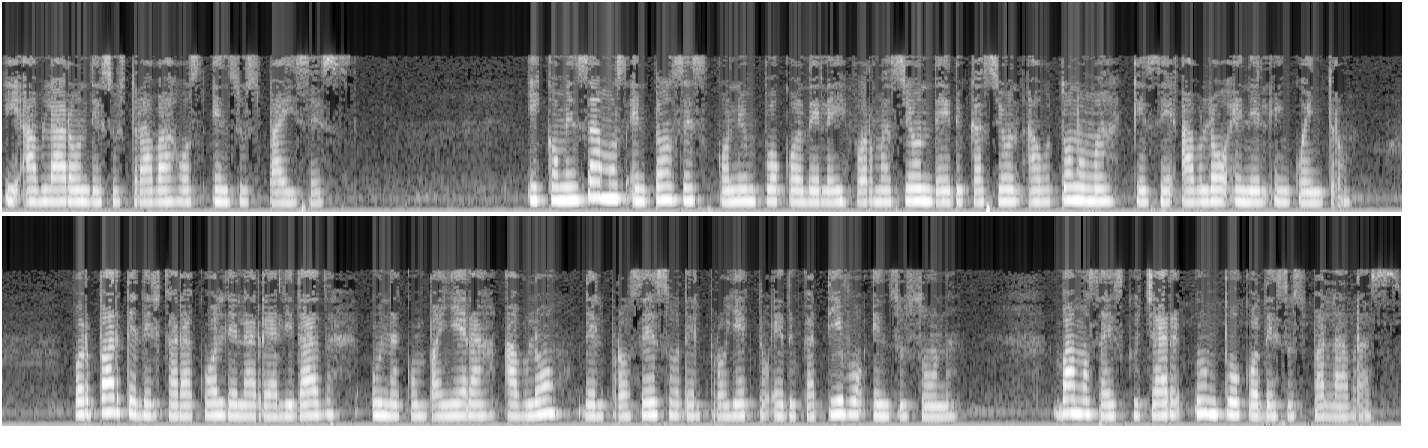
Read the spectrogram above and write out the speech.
y hablaron de sus trabajos en sus países. Y comenzamos entonces con un poco de la información de educación autónoma que se habló en el encuentro. Por parte del Caracol de la Realidad, una compañera habló del proceso del proyecto educativo en su zona. Vamos a escuchar un poco de sus palabras.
